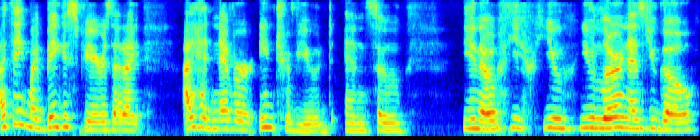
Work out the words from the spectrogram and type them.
I think my biggest fear is that I I had never interviewed, and so you know you you you learn as you go.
